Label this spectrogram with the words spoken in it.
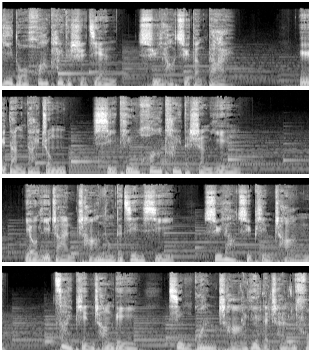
一朵花开的时间需要去等待，于等待中细听花开的声音；有一盏茶浓的间隙需要去品尝，在品尝里静观茶叶的沉浮。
